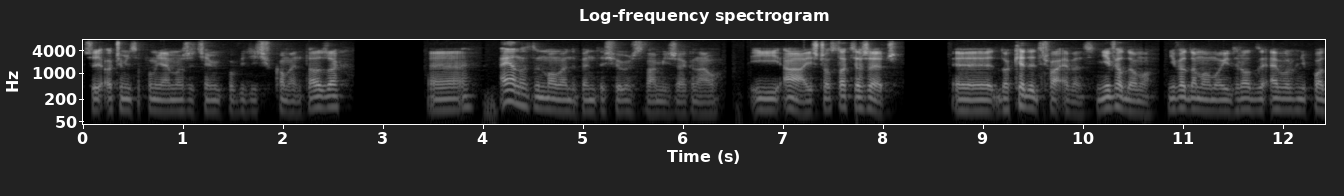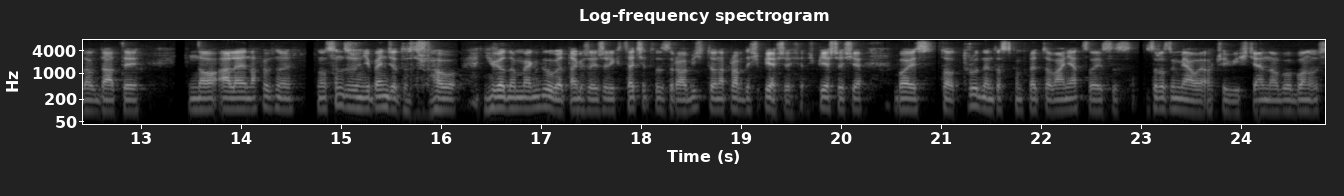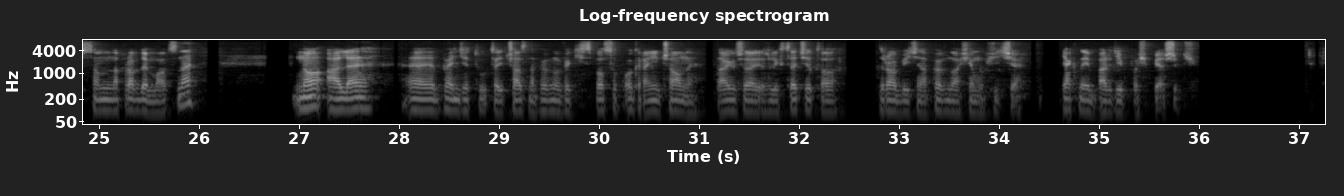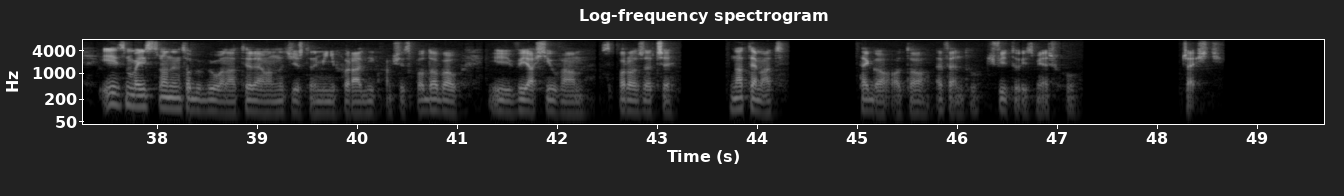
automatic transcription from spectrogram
Jeżeli o czymś zapomniałem, możecie mi powiedzieć w komentarzach. E, A ja na ten moment będę się już z wami żegnał. I a, jeszcze ostatnia rzecz. E, Do kiedy trwa event? Nie wiadomo. Nie wiadomo, moi drodzy. Evolve nie podał daty. No, ale na pewno, no sądzę, że nie będzie to trwało nie wiadomo jak długo, także jeżeli chcecie to zrobić, to naprawdę śpieszę się, śpieszę się, bo jest to trudne do skompletowania, co jest zrozumiałe oczywiście, no bo bonusy są naprawdę mocne, no ale będzie tutaj czas na pewno w jakiś sposób ograniczony, także jeżeli chcecie to zrobić, na pewno się musicie jak najbardziej pośpieszyć. I z mojej strony to by było na tyle. Mam nadzieję, że ten mini poradnik Wam się spodobał i wyjaśnił Wam sporo rzeczy na temat tego oto eventu świtu i zmierzchu. Cześć.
